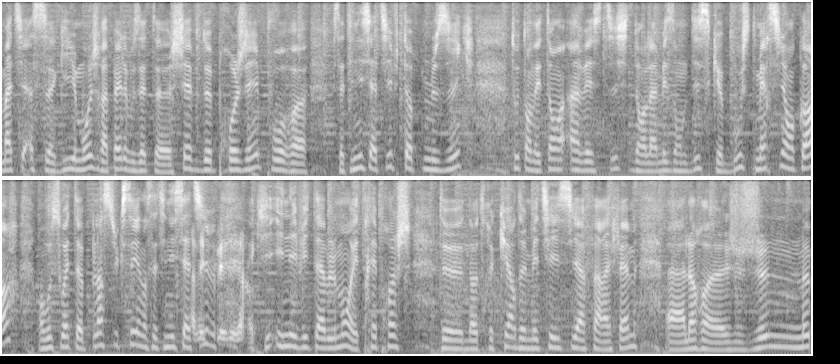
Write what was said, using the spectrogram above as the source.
Mathias Guillemot, je rappelle, vous êtes euh, chef de projet pour euh, cette initiative Top Music, tout en étant investi dans la maison de disques Boost. Merci encore. On vous souhaite plein succès dans cette initiative qui inévitablement est très proche de notre cœur de métier ici à Phare FM. Euh, Alors, je ne me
